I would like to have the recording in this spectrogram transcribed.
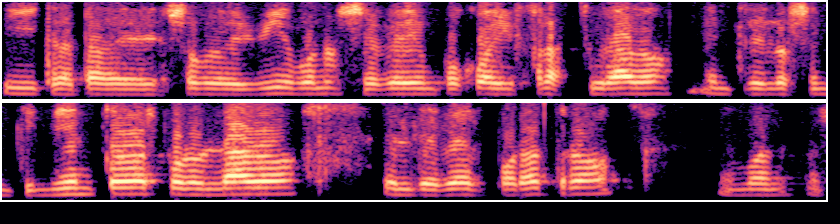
y trata de sobrevivir, bueno, se ve un poco ahí fracturado entre los sentimientos por un lado, el deber por otro, bueno, pues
